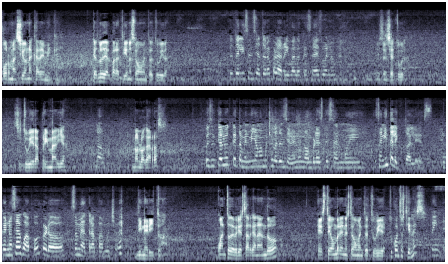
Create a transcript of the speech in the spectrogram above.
Formación académica. ¿Qué es lo ideal para ti en este momento de tu vida? Pues de licenciatura para arriba, lo que sea es bueno. Licenciatura. Si tuviera primaria, No. ¿no lo agarras? Pues es que algo que también me llama mucho la atención en un hombre es que sean muy, que sean intelectuales. Aunque no sea guapo, pero eso me atrapa mucho. Dinerito. ¿Cuánto debería estar ganando este hombre en este momento de tu vida? ¿Tú cuántos tienes? 20.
